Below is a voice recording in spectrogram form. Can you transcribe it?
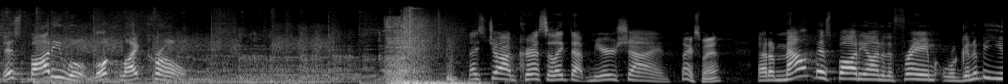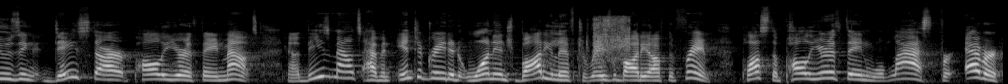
this body will look like chrome. Nice job, Chris. I like that mirror shine. Thanks, man. Now to mount this body onto the frame, we're gonna be using Daystar polyurethane mounts. Now these mounts have an integrated one inch body lift to raise the body off the frame. Plus the polyurethane will last forever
